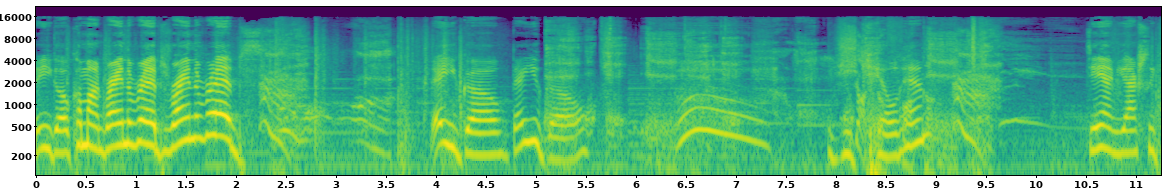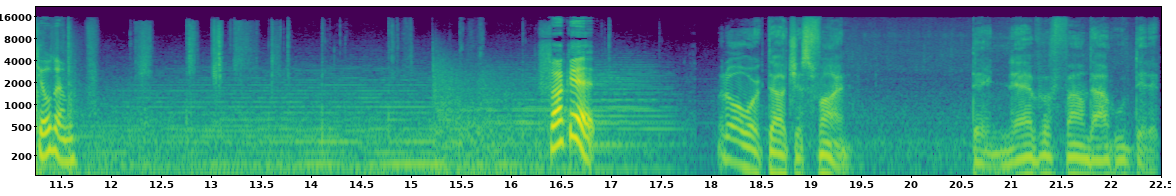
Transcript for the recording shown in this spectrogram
There you go. Come on. Right in the ribs. Right in the ribs. There you go. There you go. you killed him? Damn, you actually killed him. Fuck it. It all worked out just fine. They never found out who did it.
